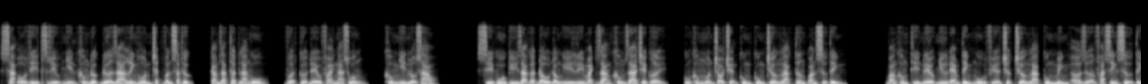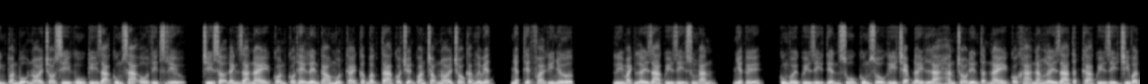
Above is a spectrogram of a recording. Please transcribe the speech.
Sa ô dịt dịu nhịn không được đưa ra linh hồn chất vấn xác thực, cảm giác thật là ngu, vượt cửa đều phải ngã xuống, không nhìn lộ sao. Xì gù kỳ dạ gật đầu đồng ý lý mạch giảng không ra chê cười, cũng không muốn trò chuyện cùng cùng trường lạc tương quan sự tình bằng không thì nếu như đem tỉnh ngủ phía trước trường lạc cùng mình ở giữa phát sinh sự tình toàn bộ nói cho xì gù kỳ dạ cùng xạ ô thịt dịu, chỉ sợ đánh giá này còn có thể lên cao một cái cấp bậc ta có chuyện quan trọng nói cho các ngươi biết, nhất thiết phải ghi nhớ. Lý mạch lấy ra quỷ dị súng ngắn, nhiệt kế, cùng với quỷ dị tiền su cùng sổ ghi chép đây là hắn cho đến tận này có khả năng lấy ra tất cả quỷ dị chi vật.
